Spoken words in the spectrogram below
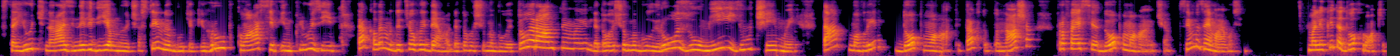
стають наразі невід'ємною частиною будь-яких груп, класів, інклюзії. Так, але ми до цього йдемо для того, щоб ми були толерантними, для того, щоб ми були розуміючими та могли допомагати. Так, тобто наша професія допомагаюча. Цим ми займаємося. Малюки до двох років.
